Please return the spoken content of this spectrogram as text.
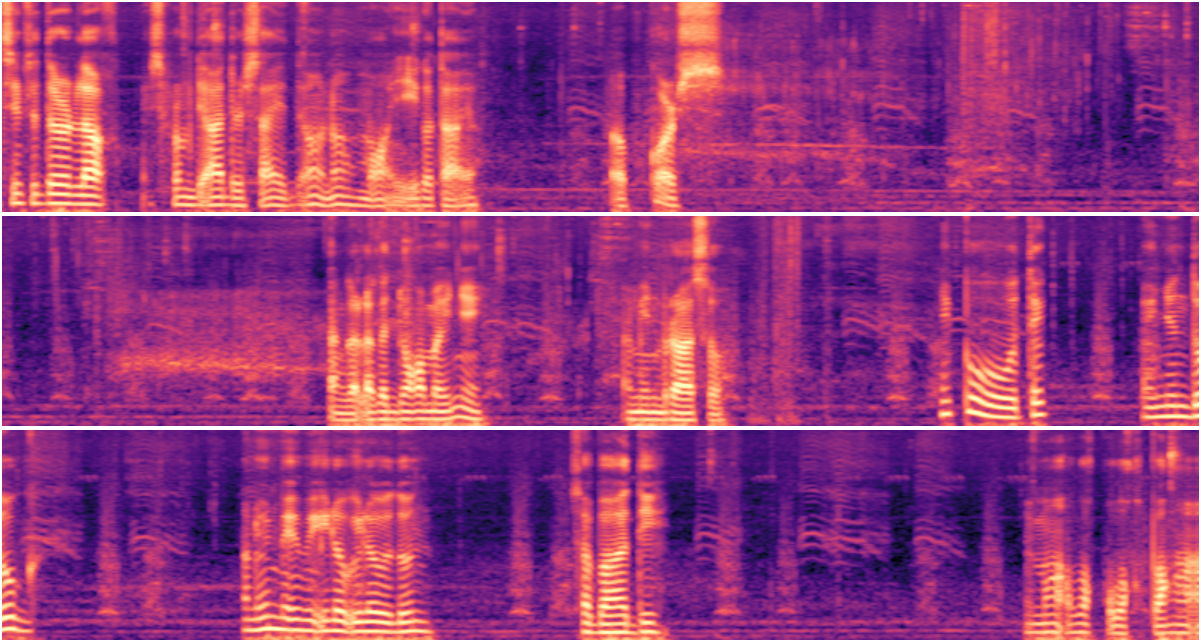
It seems the door lock is from the other side. Oh no, mukhang iikot tayo. Of course. Tanggal agad yung kamay niya eh. I mean braso. Ay putik. Ayun yung dog. Ano yun? May, may ilaw-ilaw dun. Sa body. May mga awak-awak pa nga.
